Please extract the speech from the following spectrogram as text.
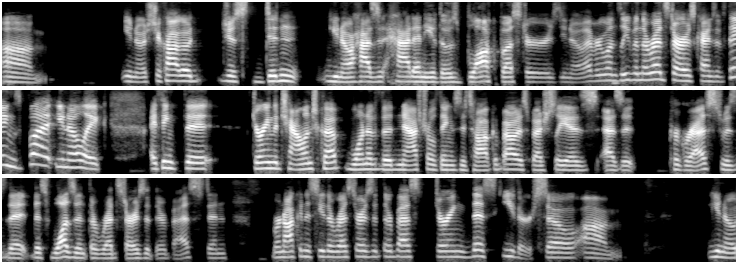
um you know chicago just didn't you know hasn't had any of those blockbusters you know everyone's leaving the red stars kinds of things but you know like i think that during the challenge cup one of the natural things to talk about especially as as it progressed was that this wasn't the red stars at their best and we're not going to see the red stars at their best during this either so um you know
